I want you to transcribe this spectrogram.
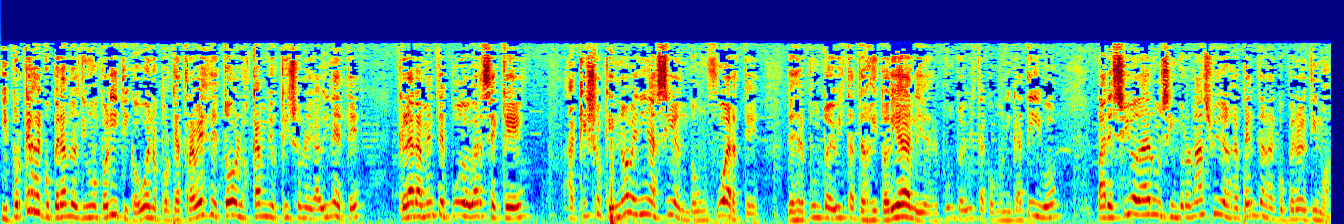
¿Y por qué recuperando el timón político? Bueno, porque a través de todos los cambios que hizo en el gabinete, claramente pudo verse que aquello que no venía siendo un fuerte desde el punto de vista territorial y desde el punto de vista comunicativo, pareció dar un cimbronazo y de repente recuperó el timón.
